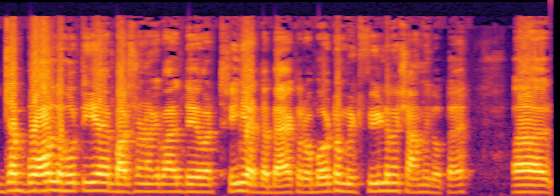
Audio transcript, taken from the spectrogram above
जब बॉल होती है बार्सिलोना के बाद they were three at the back Roberto midfield में शामिल होता है।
